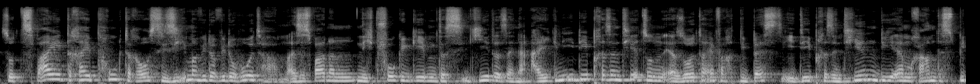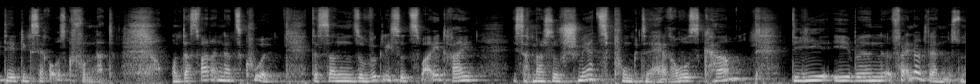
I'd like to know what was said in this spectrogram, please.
so zwei, drei Punkte raus, die sie immer wieder wiederholt haben. Also es war dann nicht vorgegeben, dass jeder seine eigene Idee präsentiert, sondern er sollte einfach die beste Idee präsentieren, die er im Rahmen des Speeddatings herausgefunden hat. Und das war dann ganz cool, dass dann so wirklich so zwei, drei, ich sag mal so Schmerzpunkte herauskamen, die eben verändert werden müssen.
